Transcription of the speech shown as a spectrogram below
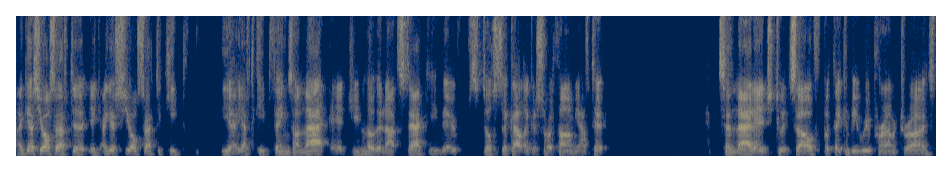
I guess you also have to, I guess you also have to keep yeah, you have to keep things on that edge, even though they're not stacky, they still stick out like a sore thumb. You have to send that edge to itself, but they can be reparameterized.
